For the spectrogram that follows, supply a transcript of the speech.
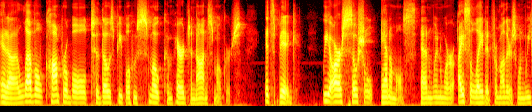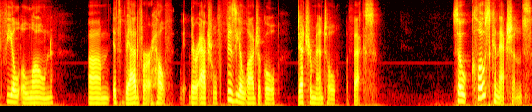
at a level comparable to those people who smoke compared to non smokers. It's big. We are social animals, and when we're isolated from others, when we feel alone, um, it's bad for our health. There are actual physiological detrimental effects. So, close connections,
